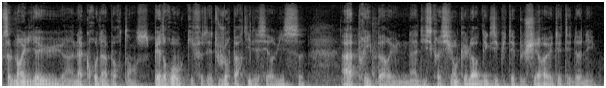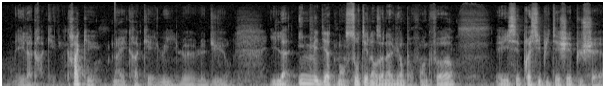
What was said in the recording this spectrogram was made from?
Seulement, il y a eu un accroc d'importance. Pedro, qui faisait toujours partie des services, appris par une indiscrétion que l'ordre d'exécuter Pucher avait été donné. Et il a craqué. Craqué Oui, craqué, lui, le, le dur. Il a immédiatement sauté dans un avion pour Francfort et il s'est précipité chez Pucher.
